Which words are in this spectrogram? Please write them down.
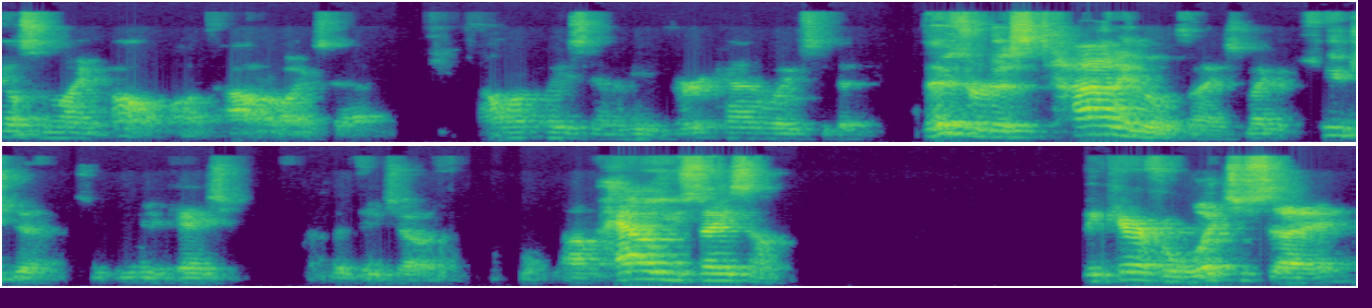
Kelsey like, oh, well, Tyler likes that. I want to please him, and he's very kind of ways to do. it. Those are just tiny little things make a huge difference in communication with each other. Um, how you say something. Be careful what you say,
